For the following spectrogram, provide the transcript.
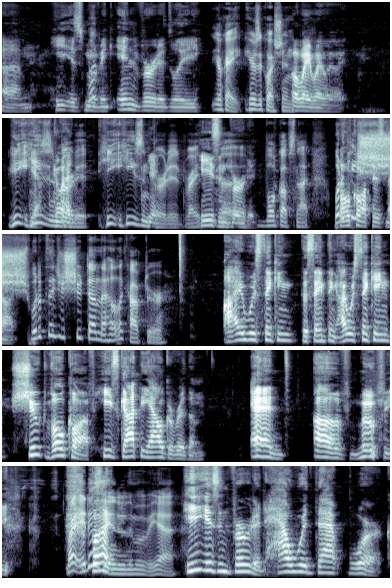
um, he is What? moving invertedly. Okay, here's a question. Oh wait, wait, wait, wait. He he's ahead. inverted. He he's Yeah, inverted, right? he's The- inverted. Volkov's not. What Volkov if he is not. What if they just shoot down the helicopter? I was thinking the same thing. I was thinking, shoot Volkov. He's got the algorithm. End of movie. Right, it is But- the end of the movie. Yeah. He is inverted. How would that work?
